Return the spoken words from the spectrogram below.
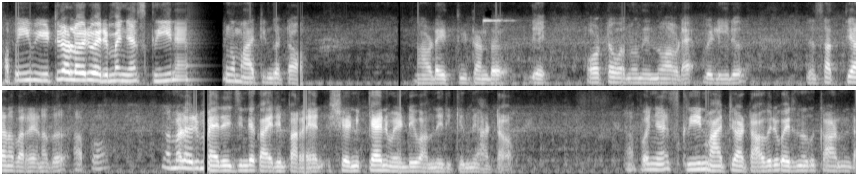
അപ്പോൾ ഈ വീട്ടിലുള്ളവർ വരുമ്പോൾ ഞാൻ സ്ക്രീൻ അങ്ങ് മാറ്റും കേട്ടോ. അവിടെ എത്തിയിട്ടുണ്ട്. ഓട്ടോ വന്ന് നിന്നു അവിടെ വെളിയിൽ. സത്യമാണ് പറയണത്. അപ്പോൾ നമ്മളൊരു മാരേജിന്റെ കാര്യം പറയാൻ ക്ഷണിക്കാൻ വേണ്ടി വന്നിരിക്കുന്ന ആട്ടോ. അപ്പോൾ ഞാൻ സ്ക്രീൻ മാറ്റാം കേട്ടോ അവർ വരുന്നത് കാണണ്ട.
